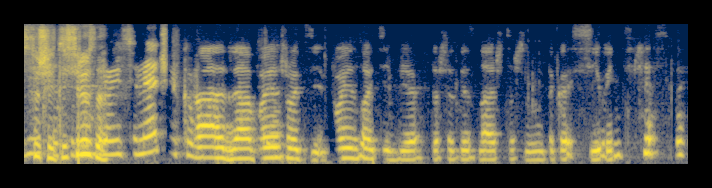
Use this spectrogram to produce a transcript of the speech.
Слушай, ты серьезно? мячиком. А, да, повезло тебе, повезло тебе, то, что ты знаешь, то, что она такая красивая, интересная.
